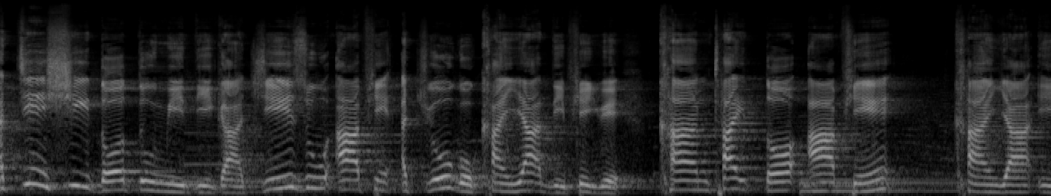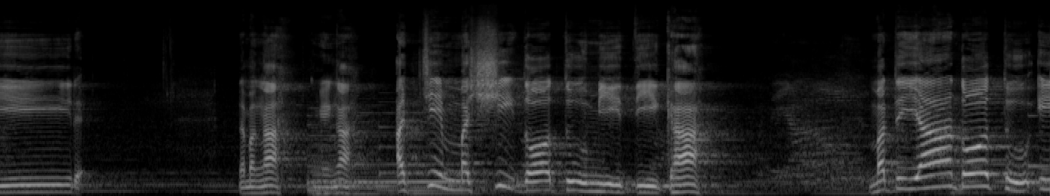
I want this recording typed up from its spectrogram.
အကျင့်ရှိတော်သူမိဒီကဂျေဇူးအားဖြင့်အကျိုးကိုခံရသည်ဖြစ်၍ခံထိုက်သောအားဖြင့်ခံရ၏တဲ့ နံပါတ်5ငယ်5အကျင့်မရှိသောသူမည်ဒီကားမတရားသောသူဤ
